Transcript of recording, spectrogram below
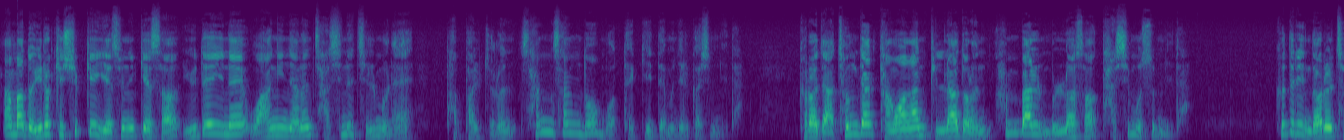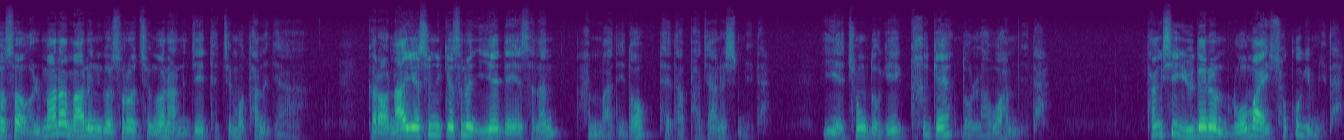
아마도 이렇게 쉽게 예수님께서 유대인의 왕이냐는 자신의 질문에 답할 줄은 상상도 못했기 때문일 것입니다. 그러자 정작 당황한 빌라도는 한 발 물러서 다시 묻습니다. 그들이 너를 쳐서 얼마나 많은 것으로 증언하는지 듣지 못하느냐. 그러나 예수님께서는 이에 대해서는 한마디도 대답하지 않으십니다. 이에 총독이 크게 놀라워합니다. 당시 유대는 로마의 속국입니다.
